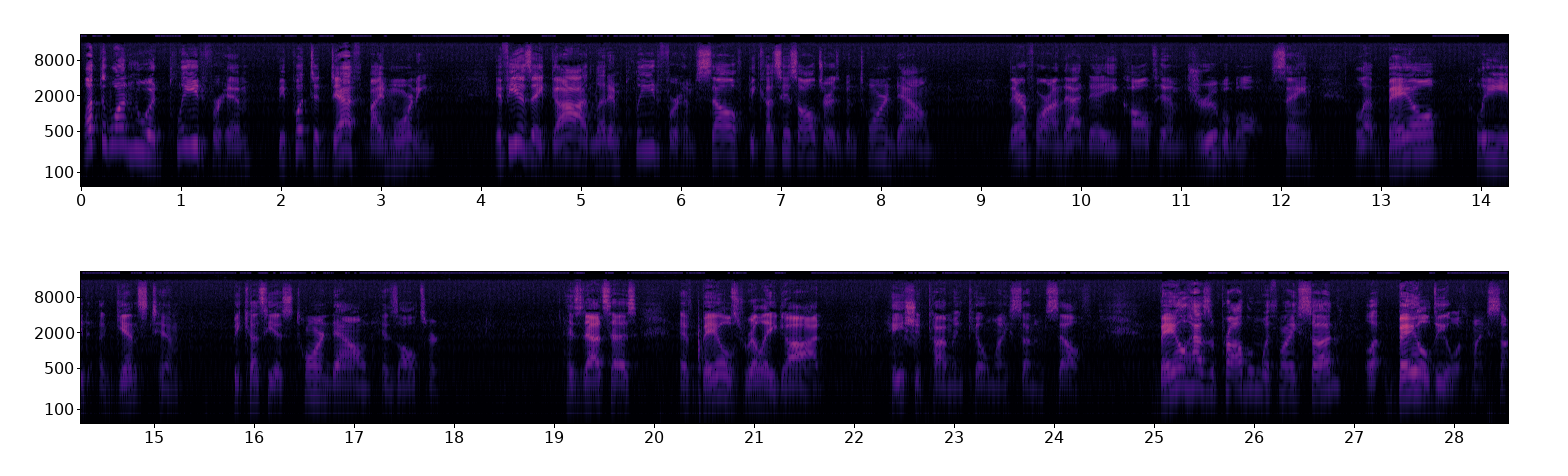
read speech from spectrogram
Let the one who would plead for him be put to death by morning. If he is a god, let him plead for himself, because his altar has been torn down. Therefore, on that day he called him Jerubbaal, saying, Let Baal plead against him, because he has torn down his altar. His dad says, If Baal's really God, he should come and kill my son himself. Baal has a problem with my son, let Baal deal with my son.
